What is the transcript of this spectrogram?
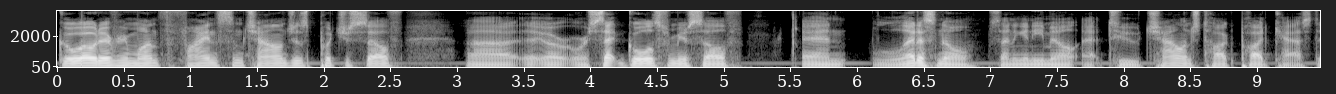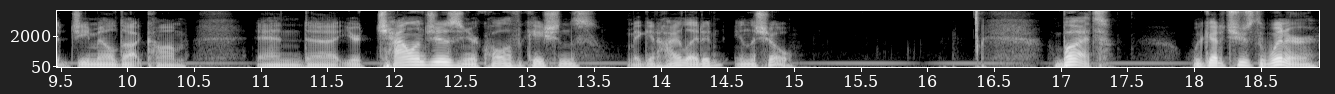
go out every month, find some challenges, put yourself uh, or, or set goals from yourself, and let us know. Sending an email at to challenge talk podcast at gmail.com. And uh, your challenges and your qualifications may get highlighted in the show. But we got to choose the winner,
